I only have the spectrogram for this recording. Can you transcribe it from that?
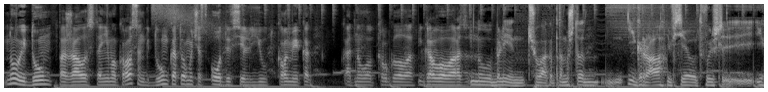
Ну и Doom, пожалуйста, Animal Crossing, Doom, которому сейчас оды все льют, кроме как одного круглого игрового раз... Ну, блин, чувак, потому что игра, и все вот вышли, и, и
